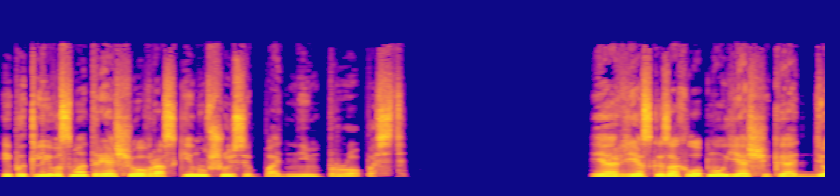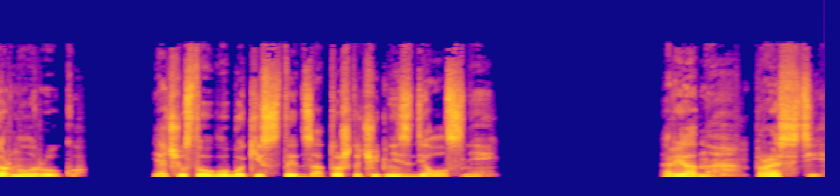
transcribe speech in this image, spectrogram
и пытливо смотрящего в раскинувшуюся под ним пропасть. Я резко захлопнул ящик и отдернул руку. Я чувствовал глубокий стыд за то, что чуть не сделал с ней. «Рядно, прости.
